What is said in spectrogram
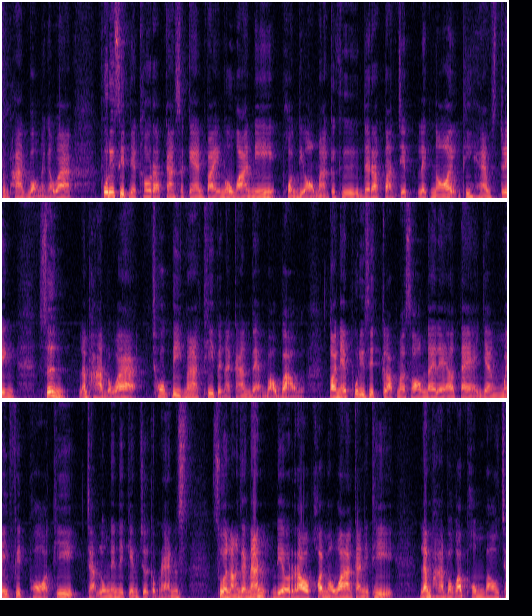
สัมภาษณ์บอกนะครับว่าพูลิสิตเนี่ยเข้ารับการสแกนไปเมื่อวานนี้ผลที่ออกมาก็คือได้รับบาดเจ็บเล็กน้อยที่ hamstringซึ่งแลมพาร์ดบอกว่าโชคดีมากที่เป็นอาการแบบเบา ตอนนี้พูลิสิตกลับมาซ้อมได้แล้ว แต่ยังไม่ฟิตพอที่จะลงเล่นในเกมเจอกับแรนส์ส่วนหลังจากนั้นเดี๋ยวเราค่อยมาว่ากันอีกทีแลมพาร์ดบอกว่าผมเบาใจ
